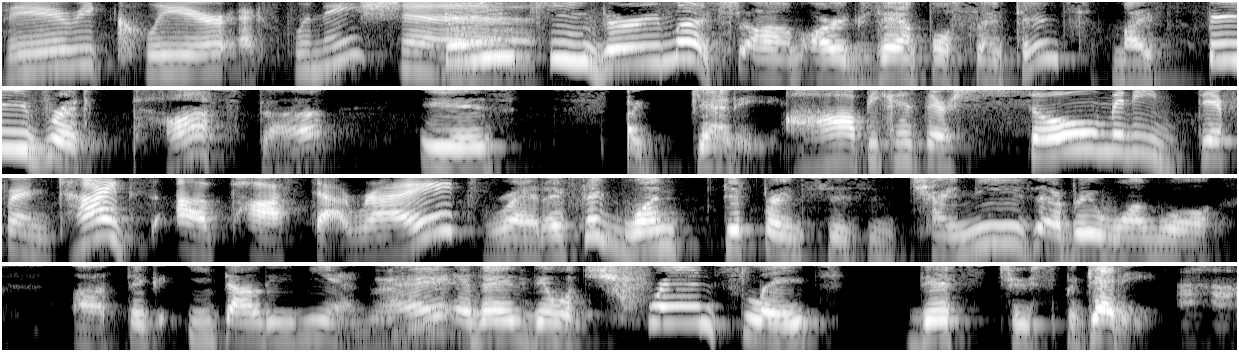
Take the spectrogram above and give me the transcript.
very clear explanation. Thank you very much. Um, our example sentence My favorite pasta is spaghetti. Ah, because there's so many different types of pasta, right? Right. I think one difference is in Chinese, everyone will uh, think idali mian, right? Mm -hmm. And then they will translate this to spaghetti. Uh -huh.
